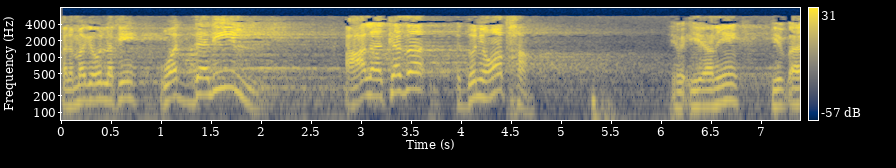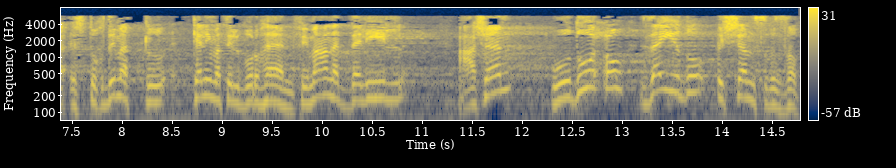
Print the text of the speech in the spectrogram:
فلما أجي أقول لك إيه؟ والدليل على كذا الدنيا واضحة. يعني يبقى استخدمت كلمة البرهان في معنى الدليل عشان وضوحه زي ضوء الشمس بالظبط.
